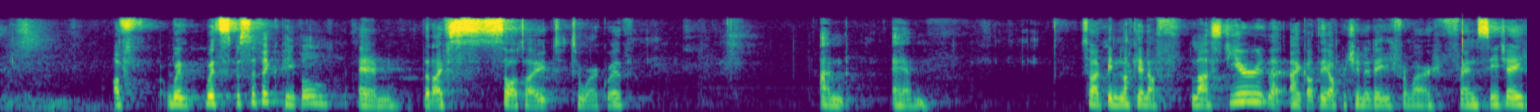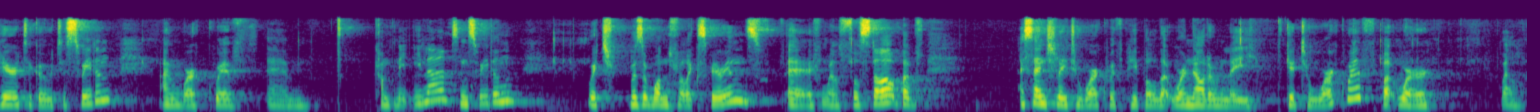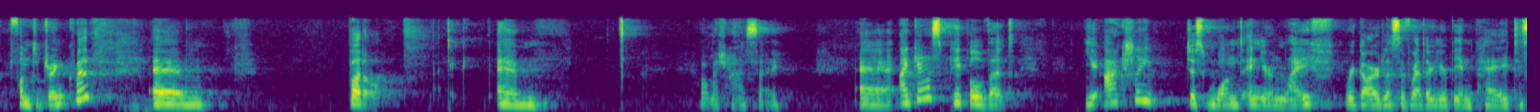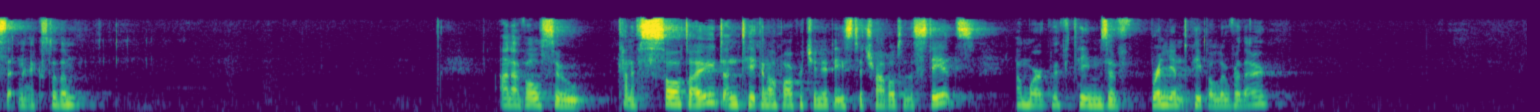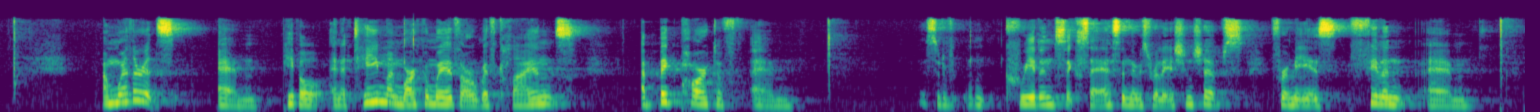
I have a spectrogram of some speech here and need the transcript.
of, with, with specific people um, that I've sought out to work with. And um, so I've been lucky enough last year that I got the opportunity from our friend CJ here to go to Sweden and work with um, company eLabs in Sweden, which was a wonderful experience. Uh, well, full stop, but essentially to work with people that were not only good to work with, but were, well, fun to drink with. Um, but um, what am I trying to say? Uh, I guess people that you actually just want in your life, regardless of whether you're being paid to sit next to them. And I've also kind of sought out and taken up opportunities to travel to the States and work with teams of brilliant people over there. And whether it's um, people in a team I'm working with or with clients, a big part of um, sort of creating success in those relationships for me is feeling, um,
